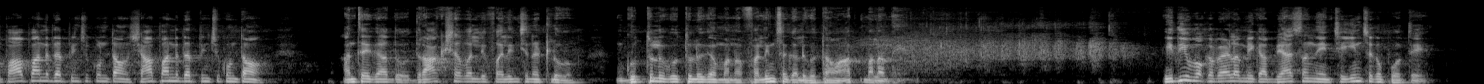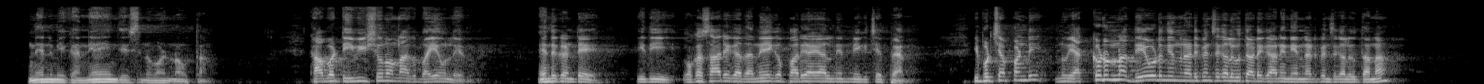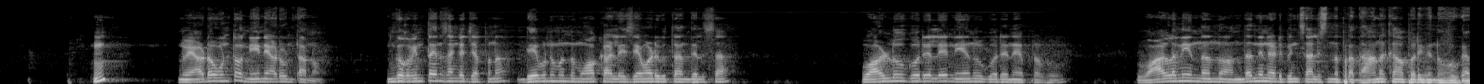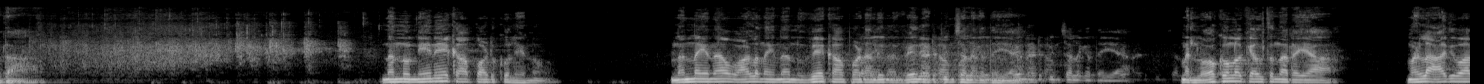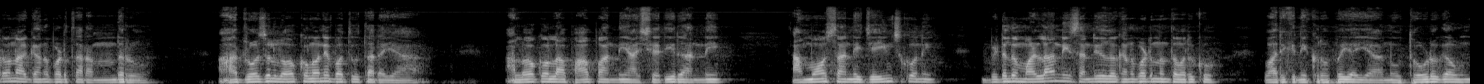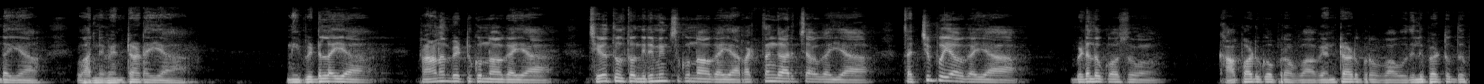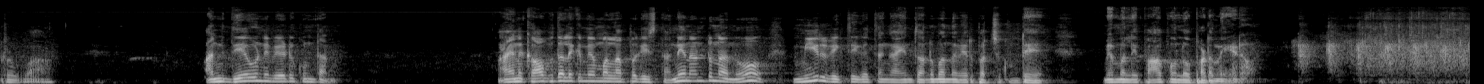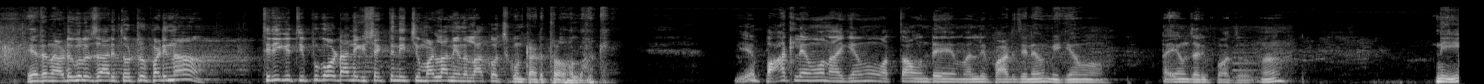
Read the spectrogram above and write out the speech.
పాపాన్ని తప్పించుకుంటాం శాపాన్ని తప్పించుకుంటాం. అంతేకాదు ద్రాక్షవల్లి ఫలించినట్లు గుత్తులు గుత్తులుగా మనం ఫలించగలుగుతాం ఆత్మలని ఇది ఒకవేళ మీకు అభ్యాసం నేను చేయించకపోతే నేను మీకు అన్యాయం చేసిన వాడిని అవుతాను. కాబట్టి ఈ విషయంలో నాకు భయం లేదు. ఎందుకంటే ఇది ఒకసారి కాదు అనేక పర్యాయాలు నేను మీకు చెప్పాను. ఇప్పుడు చెప్పండి నువ్వు ఎక్కడున్నా దేవుడు నిన్ను నడిపించగలుగుతాడు కానీ నేను నడిపించగలుగుతానా? నువ్వు ఏడో ఉంటావు నేను ఏడో ఉంటాను. ఇంకొక వింతైన సంగతి చెప్పనా? దేవుని ముందు మోకాళ్ళు వేసి ఏం అడుగుతాను తెలుసా? వాళ్ళు గొర్రెలే నేను గొర్రెనే ప్రభు. వాళ్ళని నన్ను అందరినీ నడిపించాల్సిన ప్రధాన కాపరివి నువ్వు కదా. నన్ను నేనే కాపాడుకోలేను. నన్నైనా వాళ్ళనైనా నువ్వే కాపాడాలి నువ్వే నడిపించాలి కదయ్యా. నడిపించాలి కదయ్యా. మరి లోకంలోకి వెళ్తున్నారయ్యా. మళ్ళీ ఆదివారం నాకు కనపడతారు అందరూ. ఆరు రోజులు లోకంలోనే బతుకుతారయ్యా. ఆ లోకంలో ఆ పాపాన్ని ఆ శరీరాన్ని ఆ మోసాన్ని జయించుకొని బిడ్డలు మళ్ళా నీ సన్నిధిలో కనబడినంత వరకు వారికి నీ కృపయ్యా నువ్వు తోడుగా ఉండయ్యా. వారిని వెంటాడయ్యా. నీ బిడ్డలయ్యా ప్రాణం పెట్టుకున్నావుగయ్యా. చేతులతో నిర్మించుకున్నావుగయ్యా. రక్తం గార్చావుగయ్యా. చచ్చిపోయావుగయ్యా. బిడ్డల కోసం కాపాడుకో ప్రవ్వా. వెంటాడు ప్రవ్వా. వదిలిపెట్టొద్దు ప్రవ్వా. అని దేవుణ్ణి వేడుకుంటాను. ఆయన కాపుదలకి మిమ్మల్ని అప్పగిస్తాను. నేను అంటున్నాను మీరు వ్యక్తిగతంగా ఆయనతో అనుబంధం ఏర్పరచుకుంటే మిమ్మల్ని పాపంలో పడనీయడం. ఏదైనా అడుగులు జారి తొట్టు పడినా తిరిగి తిప్పుకోవడానికి శక్తినిచ్చి మళ్ళా నేను లాక్కొచ్చుకుంటాడు త్రోవలోకి ఏ పాటలేమో నాకేమో వస్తా ఉంటే మళ్ళీ పాడితేనేమో మీకేమో టైం జరిగిపోదు నీ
